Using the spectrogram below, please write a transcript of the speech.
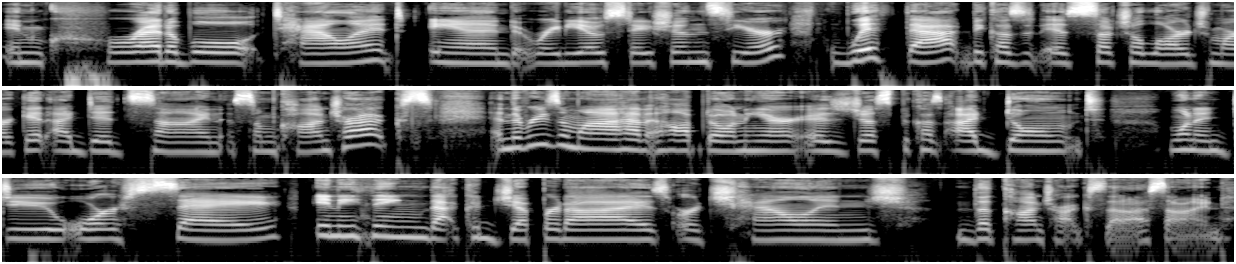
incredible talent and radio stations here. With that, because it is such a large market, I did sign some contracts. And the reason why I haven't hopped on here is just because I don't want to do or say anything that could jeopardize or challenge the contracts that I signed.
